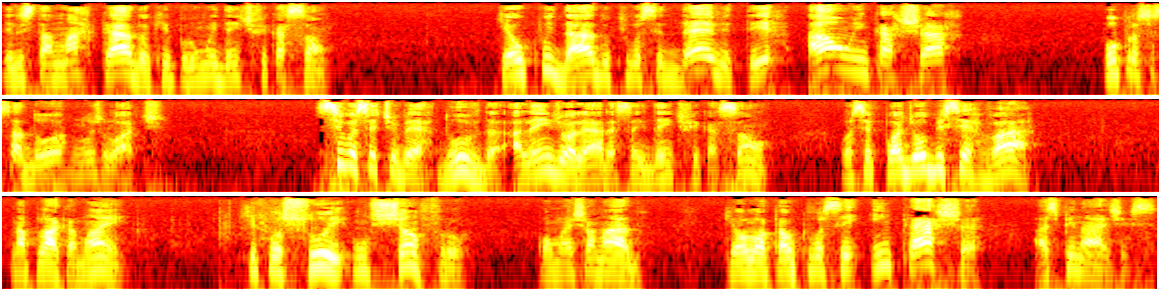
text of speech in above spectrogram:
ele está marcado aqui por uma identificação, que é o cuidado que você deve ter ao encaixar o processador no slot. Se você tiver dúvida, além de olhar essa identificação, você pode observar na placa-mãe que possui um chanfro, como é chamado, que é o local que você encaixa as pinagens.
